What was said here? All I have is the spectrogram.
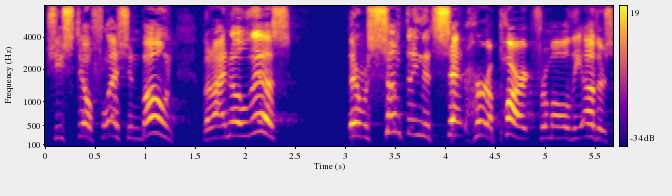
she's still flesh and bone, but I know this there was something that set her apart from all the others.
